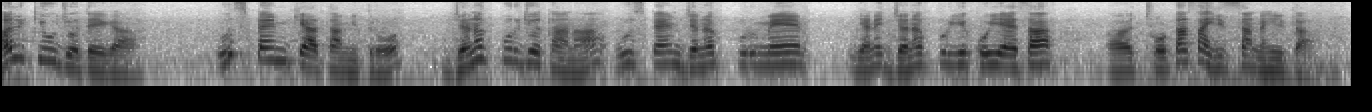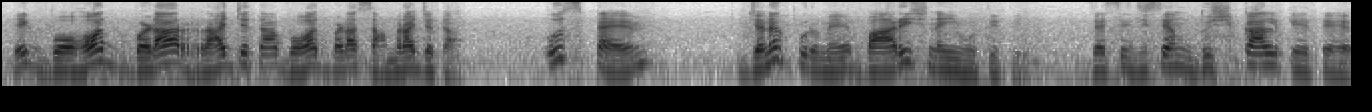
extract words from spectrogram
हल क्यों जोतेगा? उस टाइम क्या था मित्रों? जनकपुर जो था ना, उस टाइम जनकपुर में, यानी जनकपुर ये कोई ऐसा छोटा सा हिस्सा नहीं था। एक बहुत बड़ा राज्य था, बहुत बड़ा साम्राज्य था। उस टाइम जनकपुर में बारिश नहीं होती थी। जैसे जिसे हम दुष्काल कहते हैं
